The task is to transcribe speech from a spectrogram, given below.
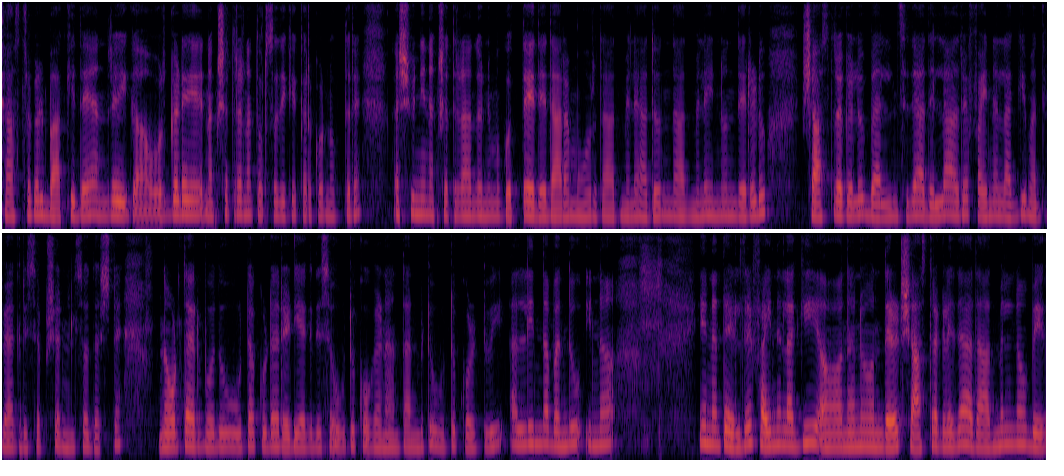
ಶಾಸ್ತ್ರಗಳು ಬಾಕಿ ಇದೆ. ಅಂದರೆ ಈಗ ಹೊರ್ಗಡೆ ನಕ್ಷತ್ರನ ತೋರಿಸೋದಕ್ಕೆ ಕರ್ಕೊಂಡು ಹೋಗ್ತಾರೆ. ಅಶ್ವಿನಿ ನಕ್ಷತ್ರ ಅದು ನಿಮಗೆ ಗೊತ್ತೇ ಇದೆ. ದಾರ ಮುಹೂರ್ತ ಆದಮೇಲೆ ಅದೊಂದು ಆದಮೇಲೆ ಇನ್ನೊಂದೆರಡು ಶಾಸ್ತ್ರಗಳು ಬ್ಯಾಲೆನ್ಸ್ ಇದೆ. ಅದೆಲ್ಲ ಆದರೆ ಫೈನಲ್ ಆಗಿ ಮದುವೆ ಆಗಿ ರಿಸೆಪ್ಷನ್ ನಿಲ್ಲಿಸೋದಷ್ಟೇ ನೋಡ್ತಾ ಇರ್ಬೋದು, ಊಟ ಕೂಡ ರೆಡಿಯಾಗಿದೆ ಸೊ ಊಟಕ್ಕೆ ಹೋಗೋಣ ಅಂತ ಅಂದ್ಬಿಟ್ಟು ಊಟಕ್ಕೆ ಹೊರಟ್ವಿ. ಅಲ್ಲಿಂದ ಬಂದು ಇನ್ನು ಏನಂತ ಹೇಳಿದ್ರೆ ಫೈನಲ್ ಆಗಿ ನಾನು ಒಂದೆರಡು ಶಾಸ್ತ್ರಗಳಿದೆ, ಅದಾದಮೇಲೆ ನಾವು ಬೇಗ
